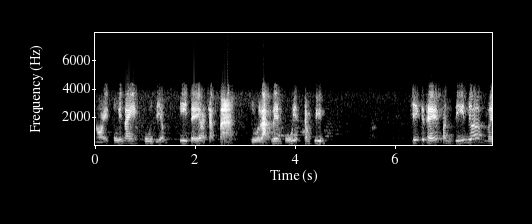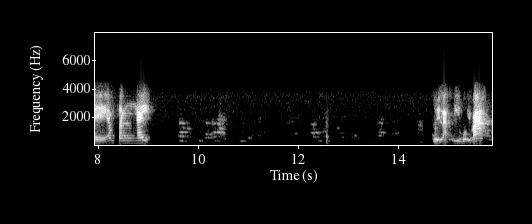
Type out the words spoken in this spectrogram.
nói tối nay cô diễm, y tế ở trạm xá, rủ lạc lên phố huyện xem phim. Chị cứ thế, phần tí nữa về em sang ngay. Rồi lạc đi vội vã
